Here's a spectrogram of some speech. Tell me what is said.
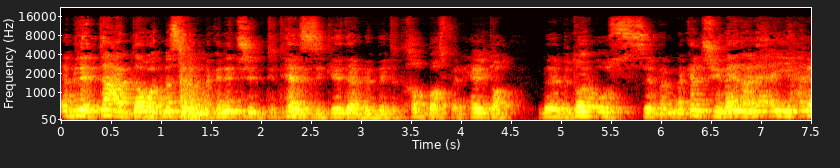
قبل التعب دوت مثلا ما كانتش بتتهز كده بتتخبط في الحيطة ب- بترقص ما ما كانش باين عليها أي حاجة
